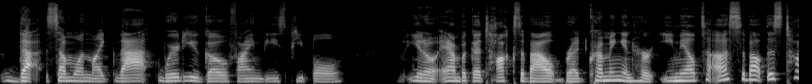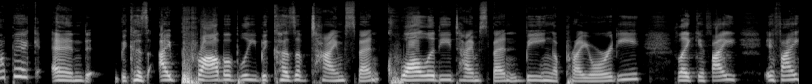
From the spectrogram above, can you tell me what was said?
that someone like that, where do you go find these people? You know, Ambika talks about breadcrumbing in her email to us about this topic. And because I probably, because of time spent, quality time spent being a priority, like if I if I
